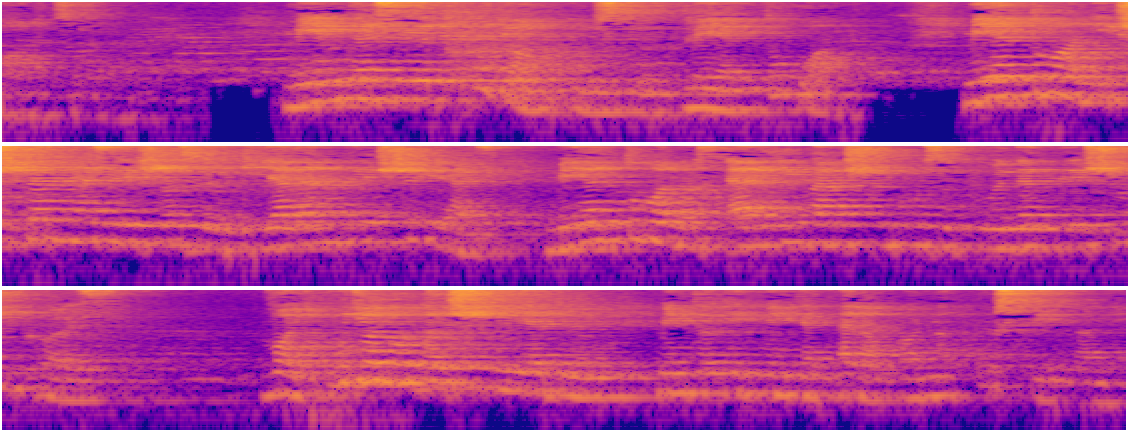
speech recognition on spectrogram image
harcolunk? Mindezért hogyan küzdünk méltóan? Méltóan Istenhez és az ő kijelentéséhez? Méltóan az elhívásunkhoz, a küldetésünkhöz? Vagy ugyanoda süllyedünk, mint akik minket el akarnak pusztítani?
